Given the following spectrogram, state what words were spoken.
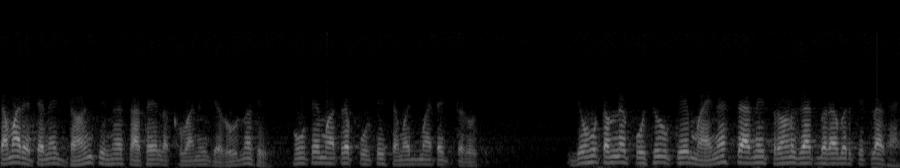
તમારે તેને ધન ચિહ્ન સાથે લખવાની જરૂર નથી. હું તે માત્ર પૂરતી સમજ માટે જ કરું છું. જો હું તમને પૂછું કે માઇનસ ચારની ત્રણ ઘાત બરાબર કેટલા થાય?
